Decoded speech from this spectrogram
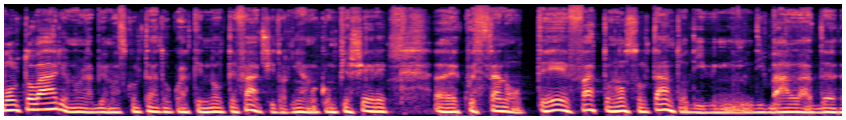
molto vario, noi l'abbiamo ascoltato qualche notte fa, ci torniamo con piacere eh, questa notte, fatto non soltanto di, di ballad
